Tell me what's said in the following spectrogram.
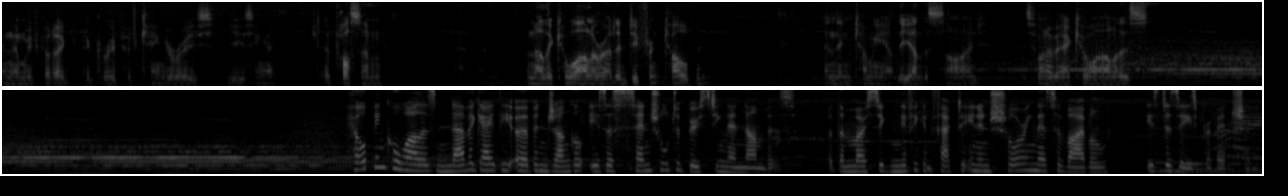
And then we've got a, a group of kangaroos using it. A possum, another koala at a different culvert, and then coming out the other side is one of our koalas Helping koalas navigate the urban jungle is essential to boosting their numbers, but the most significant factor in ensuring their survival is disease prevention.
